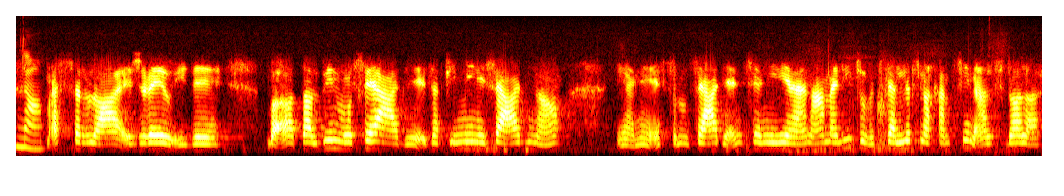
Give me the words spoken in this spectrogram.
نعم. مأثر له على إجريه وإيديه. بقى طالبين مساعدة. إذا في مين يساعدنا؟ يعني اسم مساعدة إنسانية. لأن عمليته بتكلفنا خمسين ألف دولار.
